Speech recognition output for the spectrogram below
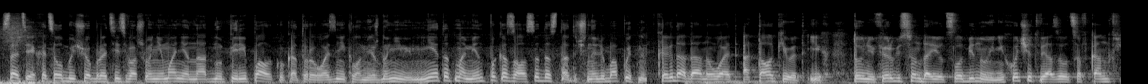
Кстати, я хотел бы еще обратить ваше внимание на одну перепалку, которая возникла между ними. Мне этот момент показался достаточно любопытным. Когда Дана Уайт отталкивает их, Тони Фергюсон дает слабину и не хочет ввязываться в конфликт,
